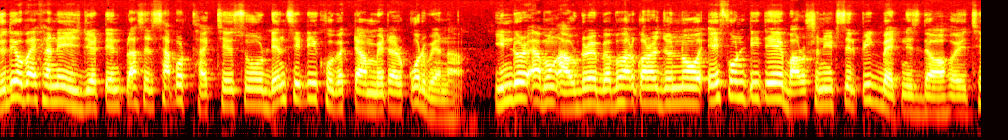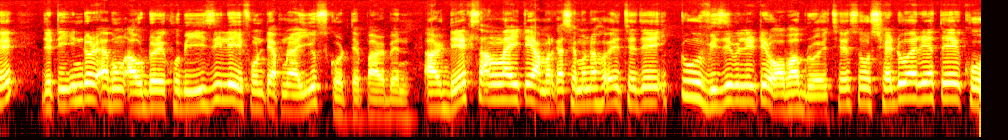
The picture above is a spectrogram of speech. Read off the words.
যদিও বা এখানে এইচডিআর টেন প্লাসের সাপোর্ট থাকছে সো ডেন্সিটি খুব একটা ম্যাটার করবে না। ইনডোর এবং আউটডোরে ব্যবহার করার জন্য এই ফোনটিতে বারোশো নিটসের পিক ব্রাইটনেস দেওয়া হয়েছে। যেটি ইনডোর এবং আউটডোরে খুবই ইজিলি এই ফোনটি আপনারা ইউজ করতে পারবেন। আর ডিরেক্ট সানলাইটে আমার কাছে মনে হয়েছে যে একটু ভিজিবিলিটির অভাব রয়েছে সো শ্যাডো এরিয়াতে খুব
